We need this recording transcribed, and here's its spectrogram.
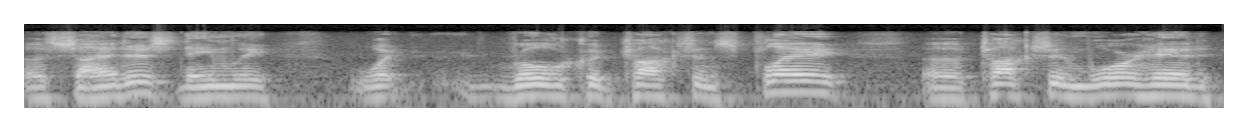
a scientist, namely, what role could toxins play? A toxin warhead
